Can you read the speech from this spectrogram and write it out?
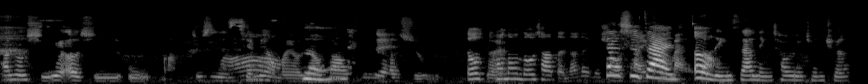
他说十月二十五嘛，就是前面我们有聊到二十五，都通通都是要等到那个。但是在二零三零超越圈圈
